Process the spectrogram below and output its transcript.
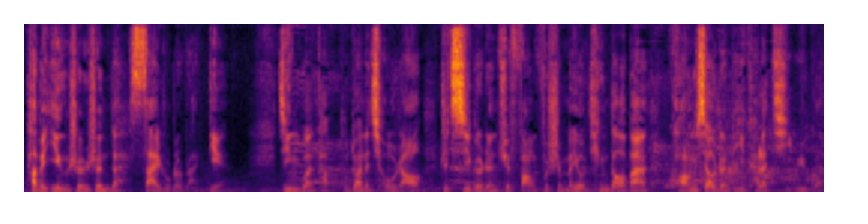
他被硬生生的塞入了软垫。尽管他不断的求饶，这七个人却仿佛是没有听到般，狂笑着离开了体育馆。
